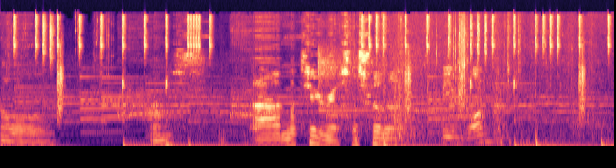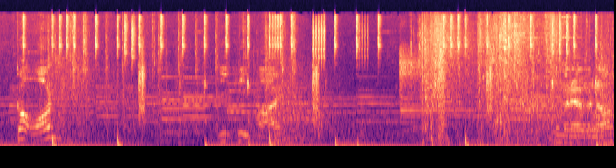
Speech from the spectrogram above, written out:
Oh. Nice. Uh, my two wrists, let's fill that. Beam one. Got one. You keep high. Coming over now.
